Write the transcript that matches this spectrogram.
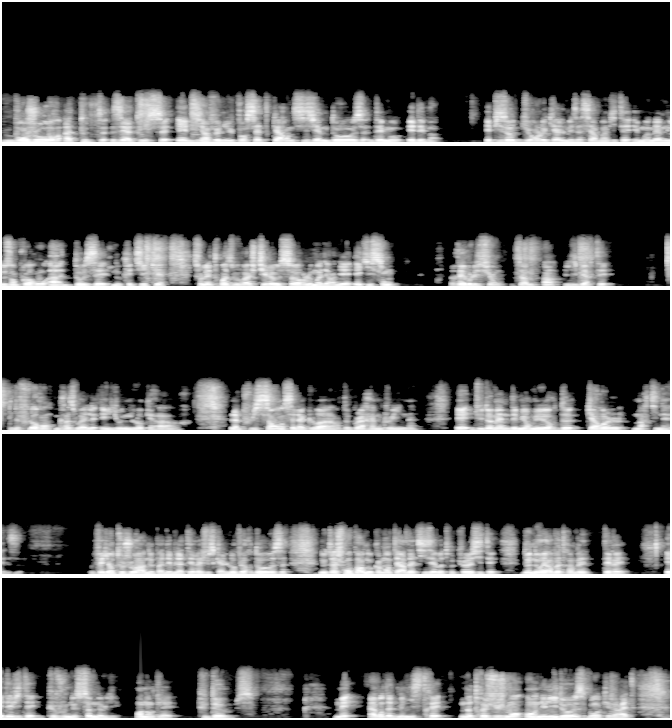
Bonjour à toutes et à tous et bienvenue pour cette 46e dose des mots et débats. Épisode durant lequel mes acerbes invités et moi-même nous emploierons à doser nos critiques sur les trois ouvrages tirés au sort le mois dernier et qui sont Révolution, tome 1, Liberté de Florent Graswell et Youn Locard, La puissance et la gloire de Graham Greene et Du domaine des murmures de Carole Martinez. Veillant toujours à ne pas déblatérer jusqu'à l'overdose, nous tâcherons par nos commentaires d'attiser votre curiosité, de nourrir votre intérêt et d'éviter que vous ne somnoliez. En anglais, to. Mais avant d'administrer notre jugement en unidose, bon ok j'arrête,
